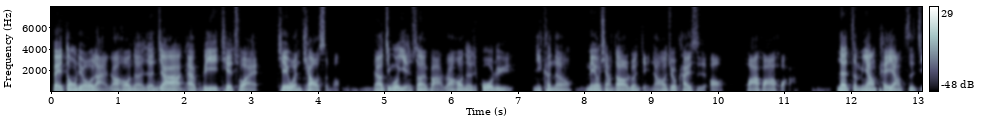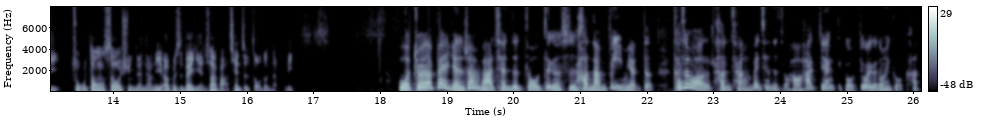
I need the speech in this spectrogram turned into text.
被动浏览，然后呢，人家 FB 贴出来贴文跳什么，然后经过演算法，然后呢过滤。你可能没有想到的论点，然后就开始哦，滑滑滑。那怎么样培养自己主动搜寻的能力，而不是被演算法牵着走的能力？我觉得被演算法牵着走，这个是很难避免的。可是我很常被牵着走。好，他今天给我丢一个东西给我看，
